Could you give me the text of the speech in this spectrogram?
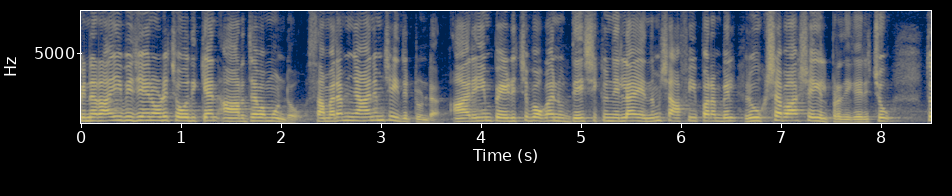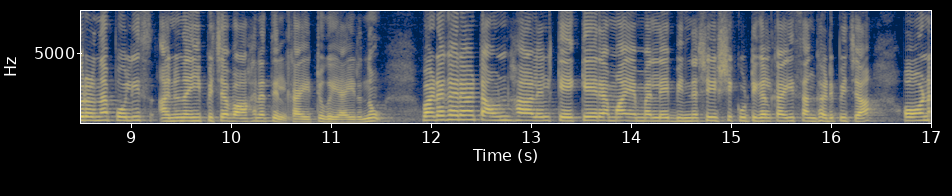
പിണറായി വിജയനോട് ചോദിക്കാൻ ആർജവമുണ്ടോ? സമരം ഞാനും ചെയ്തിട്ടുണ്ട്. ആരെയും പേടിച്ചു പോകാൻ ഉദ്ദേശിക്കുന്നില്ല എന്നും ഷാഫി പറമ്പിൽ രൂക്ഷ ഭാഷയിൽ പ്രതികരിച്ചു. തുടർന്ന് പോലീസ് അനുനയിപ്പിച്ച വാഹനത്തിൽ കയറ്റുകയായിരുന്നു. വടകര ടൗൺ ഹാളിൽ K K Rema M L A ഭിന്നശേഷി കുട്ടികൾക്കായി സംഘടിപ്പിച്ച ഓണ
